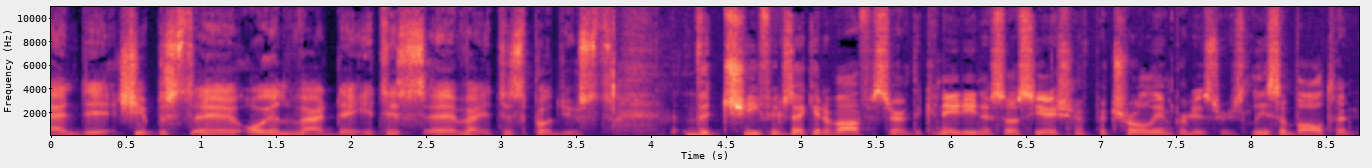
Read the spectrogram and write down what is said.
and the cheapest uh, oil where, they, it is, uh, where it is produced. The chief executive officer of the Canadian Association of Petroleum Producers, Lisa Baiton,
